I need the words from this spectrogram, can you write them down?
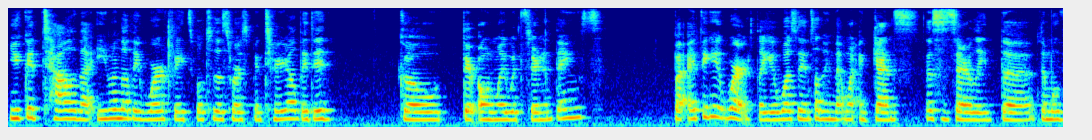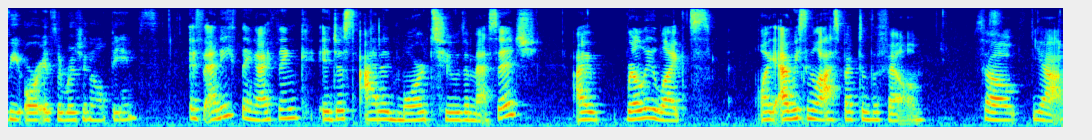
you could tell that even though they were faithful to the source material, they did go their own way with certain things. But I think it worked. Like it wasn't something that went against necessarily the the movie or its original themes. If anything, I think it just added more to the message. I really liked like every single aspect of the film. So, yeah.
